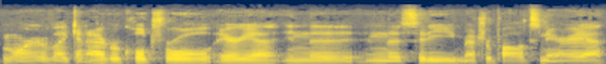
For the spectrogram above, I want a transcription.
more of like an agricultural area in the in the city metropolitan area,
